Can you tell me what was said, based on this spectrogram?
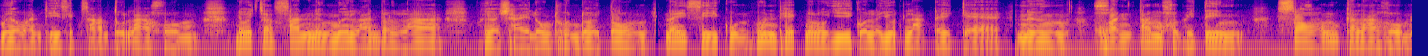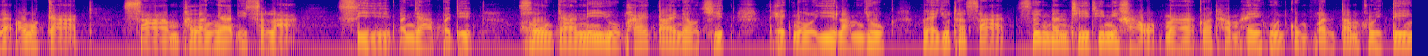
เมื่อวันที่ 13 ตุลาคม โดยจัดสรร 10,000 ล้านดอลลาร์ เพื่อใช้ลงทุนโดยตรง ใน 4 กลุ่มหุ้นเทคโนโลยีกลยุทธ์หลักได้แก่ 1. ควอนตัมคอมพิวติ้ง 2. กลาโหมและอวกาศ 3. พลังงานอิสระ 4. ปัญญาประดิษฐ์ โครงการนี้อยู่ภายใต้แนวคิด เทคโนโลยีล้ำยุค และยุทธศาสตร์ ซึ่งทันทีที่มีข่าวออกมาก็ทำให้หุ้นกลุ่มควอนตัมคอมพิวติ้ง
